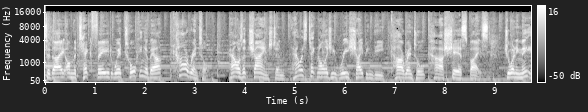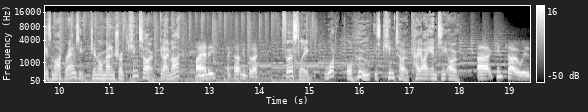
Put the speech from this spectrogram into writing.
Today on the Tech Feed, we're talking about car rental. How has it changed and how is technology reshaping the car rental, car share space? Joining me is Mark Ramsay, General Manager of Kinto. G'day, Mark. Hi, Andy. Thanks for having me today. Firstly, what or who is Kinto? K I N T O. Uh, Kinto is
